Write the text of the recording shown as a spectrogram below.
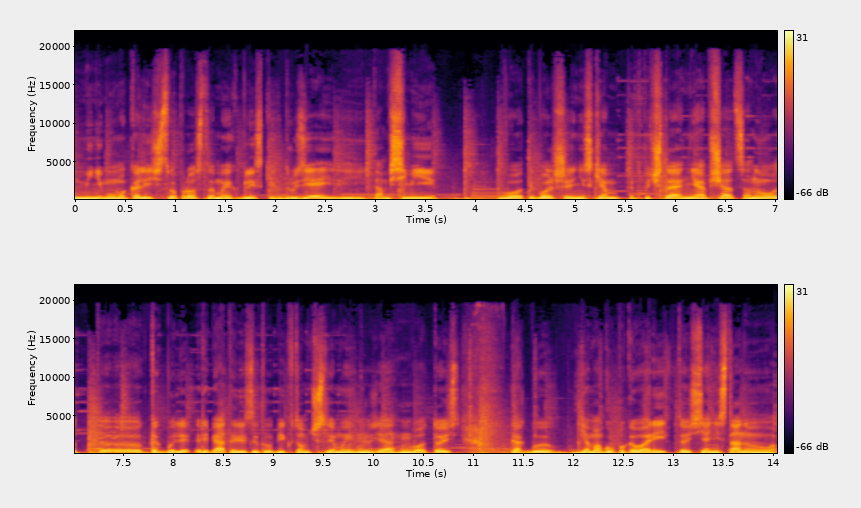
минимума количества просто моих близких друзей и там семьи, вот, и больше ни с кем предпочитаю не общаться. Ну, вот, э, как бы ли- ребята из Little Big, в том числе мои Мгм, друзья. мгм. Вот, то есть, как бы, я могу поговорить, то есть, я не стану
